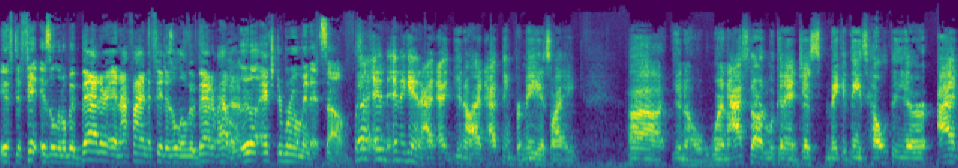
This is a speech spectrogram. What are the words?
if the fit is a little bit better. And I find the fit is a little bit better if I have a little extra room in it. So, Well, and and again, I, I you know, I, I think for me, it's like, uh, you know, when I started looking at just making things healthier, I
